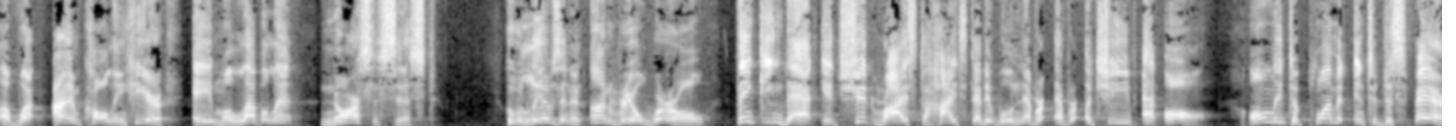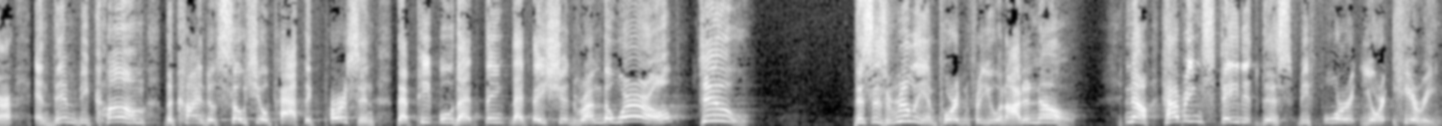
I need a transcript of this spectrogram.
of what I am calling here a malevolent narcissist who lives in an unreal world thinking that it should rise to heights that it will never ever achieve at all, only to plummet into despair and then become the kind of sociopathic person that people that think that they should run the world do. This is really important for you and I to know. Now, having stated this before your hearing,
